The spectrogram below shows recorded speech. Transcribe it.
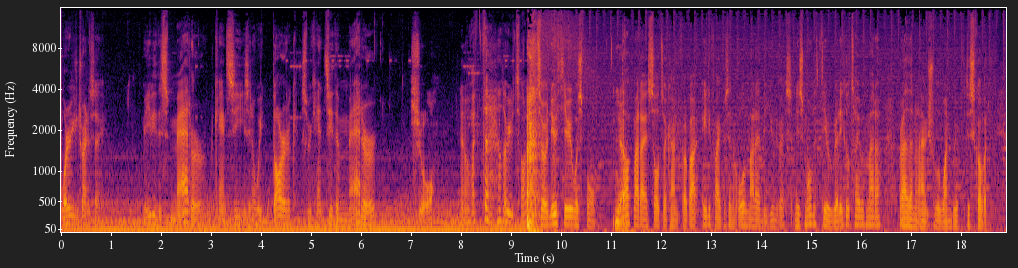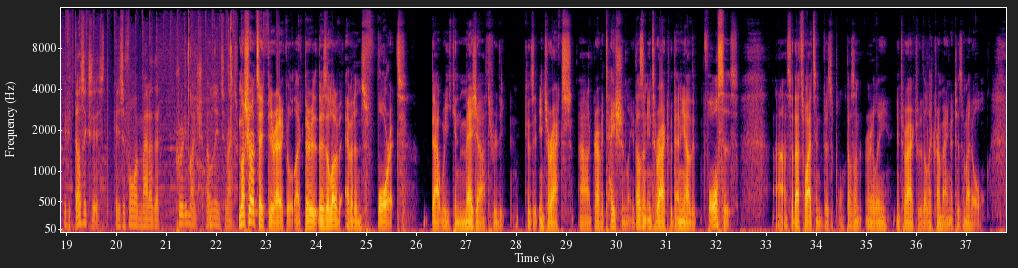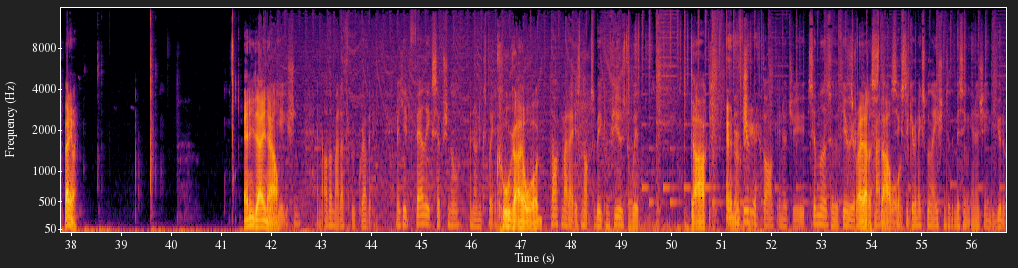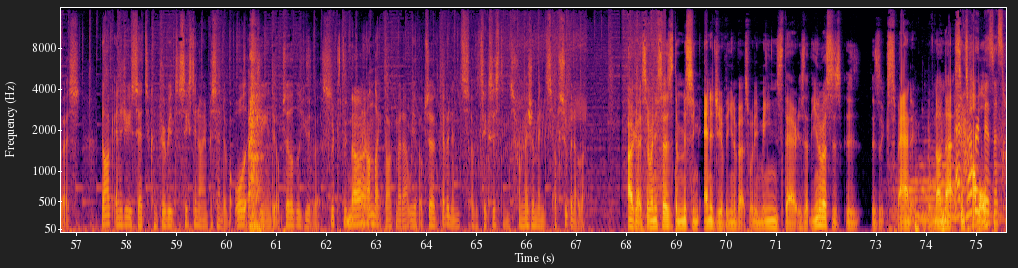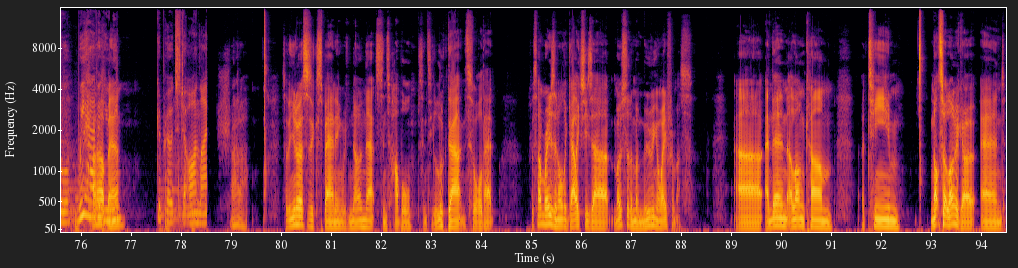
What are you trying to say? Maybe this matter we can't see is in a way dark, so we can't see the matter. Sure. You know? What the hell are you talking about? so a new theory was born. Yeah. Dark matter is thought to account for about 85% of all matter in the universe, and is more of a theoretical type of matter rather than an actual one we've discovered. If it does exist, it is a form of matter that pretty much only interacts I'm not sure I'd say theoretical. Like there, there's a lot of evidence for it that we can measure through the because it interacts uh, gravitationally. It doesn't interact with any other forces, uh, so that's why it's invisible. It doesn't really interact with electromagnetism at all. But anyway, any day now. radiation and other matter through gravity, making it fairly exceptional and unexplainable. Cool guy award. Dark matter is not to be confused with Dark energy. the theory of dark energy, similar to the theory Straight of out dark of matter, Star seeks to give an explanation to the missing energy in the universe. Dark energy is said to contribute to 69% of all energy in the observable universe. And 69. unlike dark matter, we have observed evidence of its existence from measurements of supernova. Okay, so when he says the missing energy of the universe, what he means there is that the universe is is, is expanding. We've known that At since Harvard Hubble. Business School, we have Shut a up, unique man. approach to online Shut up. So the universe is expanding. We've known that since Hubble, since he looked out and saw that for some reason all the galaxies are most of them are moving away from us. Uh, and then along come a team not so long ago and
